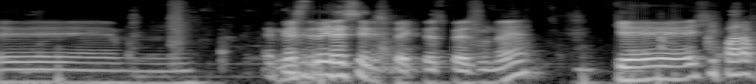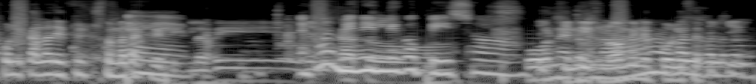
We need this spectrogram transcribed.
Ε, μ, Επίσης μέχρι τρέχει- τέσσερις παίκτες παίζουν και έχει πάρα πολύ καλά reviews στο Metacritic. Ε, δηλαδή, Έχουμε γενικά μείνει το- λίγο πίσω. Ω, η κοινή πρέπει να- γνώμη είναι Α, πολύ βάλε, θετική. βάλε, βάλε.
